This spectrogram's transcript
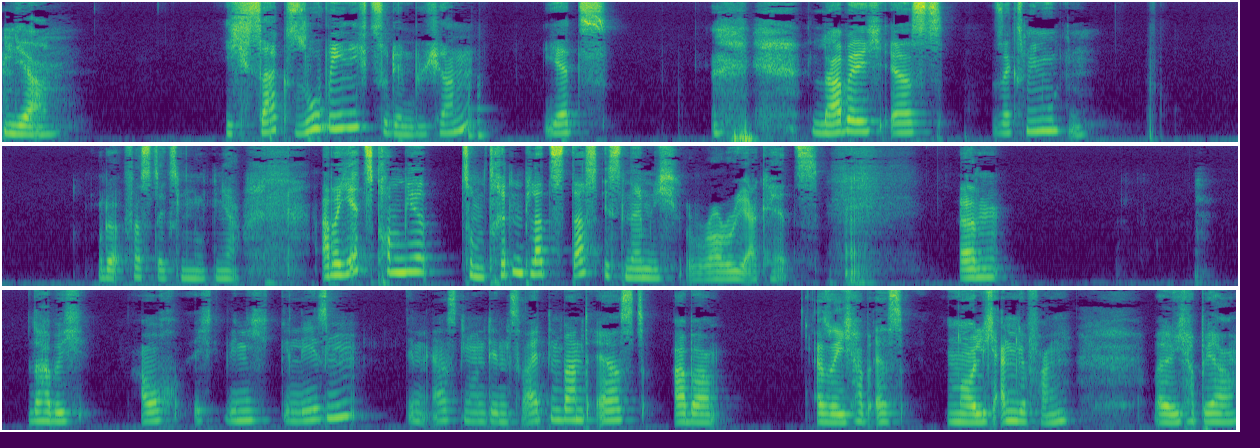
ja. Ich sag so wenig zu den Büchern. Jetzt laber ich erst sechs Minuten. Oder fast sechs Minuten, ja. Aber jetzt kommen wir zum dritten Platz. Das ist nämlich Warrior Cats. Ähm, da habe ich auch echt wenig gelesen. Den ersten und den zweiten Band erst. Aber, also ich habe erst neulich angefangen. Weil ich habe ja,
